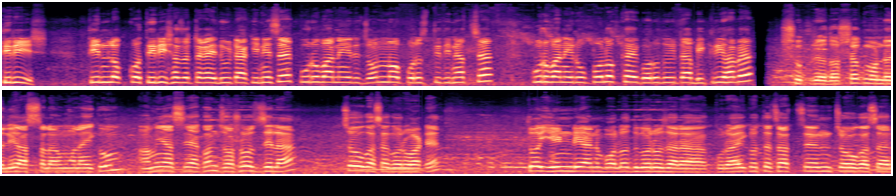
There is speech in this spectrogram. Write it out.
তিরিশ। তিন লক্ষ তিরিশ হাজার টাকায় দুইটা কিনেছে। কুরবানির জন্য পরিস্থিতি নিচ্ছে। কুরবানির উপলক্ষে গরু দুইটা বিক্রি হবে। সুপ্রিয় দর্শক মণ্ডলী, আসসালামু আলাইকুম। আমি আছি এখন যশোর জেলা চৌগাছা গরুহাটে। তো ইন্ডিয়ান বলদ গরু যারা কুরাই করতে চাচ্ছেন, চৌগাছার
